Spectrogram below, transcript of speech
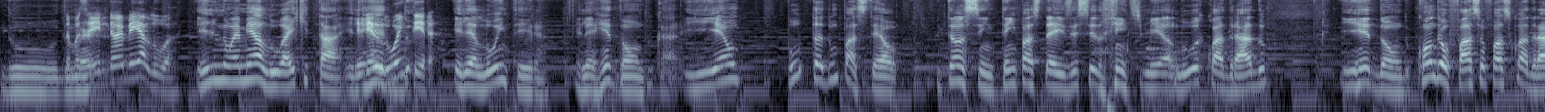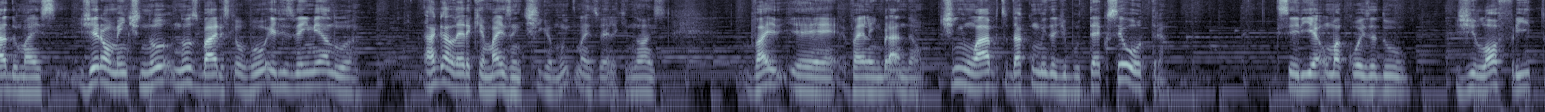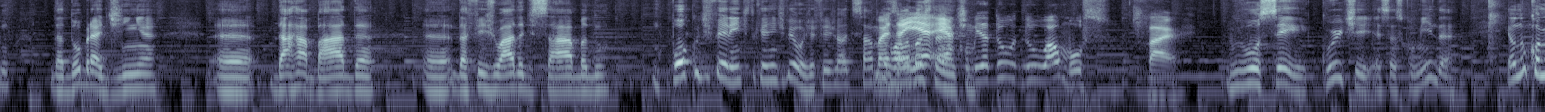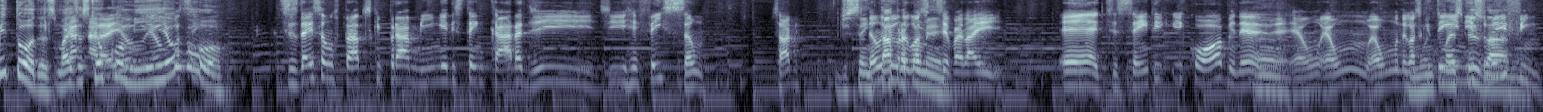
Do, do não, mas mer... ele não é meia lua. Ele não é meia lua, aí que tá. Ele, ele é, é lua inteira. Ele é lua inteira. Ele é redondo, cara. E é um puta de um pastel. Então, assim, tem pastéis excelentes, meia lua, quadrado e redondo. Quando eu faço, eu faço quadrado, mas geralmente no, nos bares que eu vou, eles vêm meia lua. A galera que é mais antiga, muito mais velha que nós, vai, é, vai lembrar, não. Tinha o hábito da comida de boteco ser outra. Que seria uma coisa do giló frito, da dobradinha, uh, da rabada, uh, da feijoada de sábado. Um pouco diferente do que a gente vê hoje. A feijoada de sábado Mas rola aí bastante. é a comida do, do almoço bar. Você curte essas comidas? Eu não comi todas, mas Cara, as que eu comi eu, eu, eu assim, vou. Esses 10 são os pratos que, para mim, eles têm cara de, de refeição, sabe? De sentar Não de um negócio comer. que você vai lá e... É, você senta e, e come, né? É. é. um, é, um, é um negócio Muito que tem início, pesado. meio e fim.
